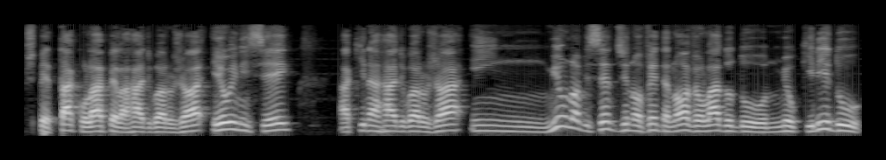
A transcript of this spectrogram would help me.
espetacular pela Rádio Guarujá. Eu iniciei aqui na Rádio Guarujá em 1999, ao lado do meu querido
